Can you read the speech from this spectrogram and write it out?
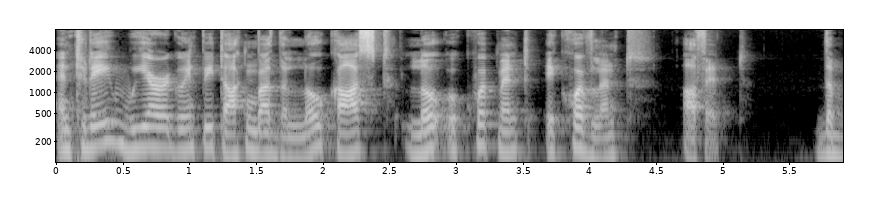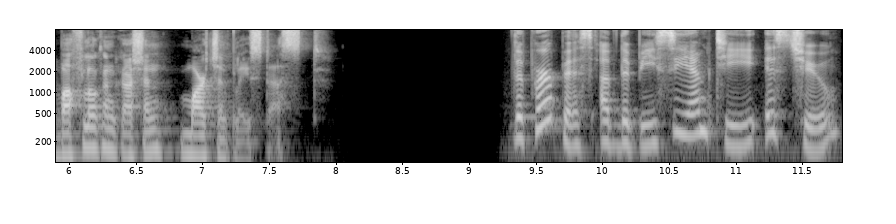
And today we are going to be talking about the low cost, low equipment equivalent of it the Buffalo Concussion March in Place Test. The purpose of the BCMT is to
